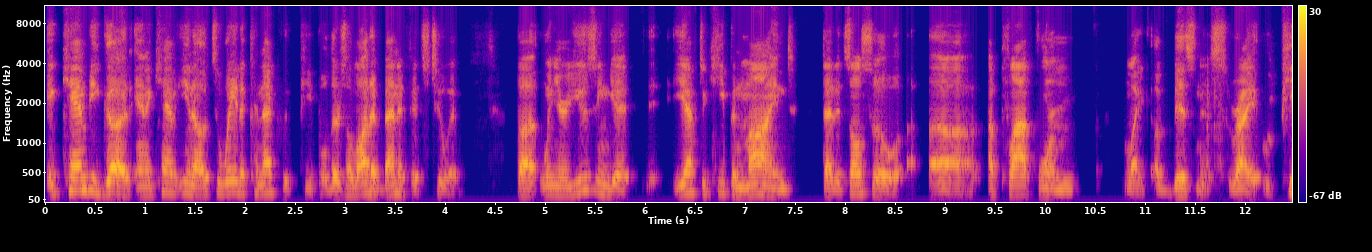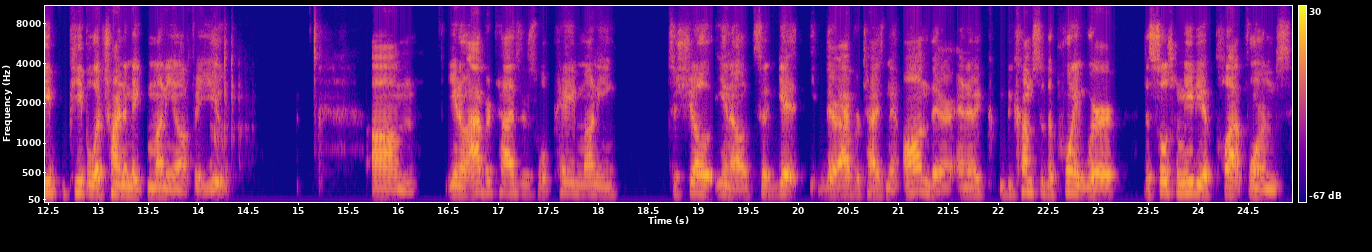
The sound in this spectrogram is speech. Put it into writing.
it can be good and it can, you know, it's a way to connect with people. There's a lot of benefits to it. But when you're using it, you have to keep in mind that it's also uh, a platform like a business, right? Pe- people are trying to make money off of you. Um, you know, advertisers will pay money to show, you know, to get their advertisement on there. And it becomes to the point where the social media platforms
